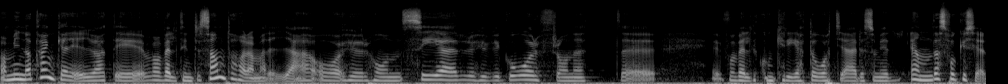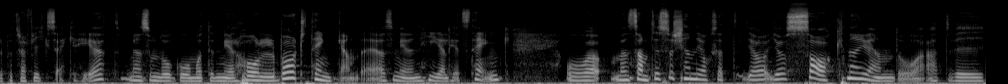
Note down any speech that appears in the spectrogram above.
Ja, mina tankar är ju att det var väldigt intressant att höra Maria och hur hon ser hur vi går från ett eh, Eh, få väldigt konkreta åtgärder som är endast fokuserade på trafiksäkerhet men som då går mot ett mer hållbart tänkande, alltså mer en helhetstänk. Och, men samtidigt så känner jag också att jag, jag saknar ju ändå att vi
